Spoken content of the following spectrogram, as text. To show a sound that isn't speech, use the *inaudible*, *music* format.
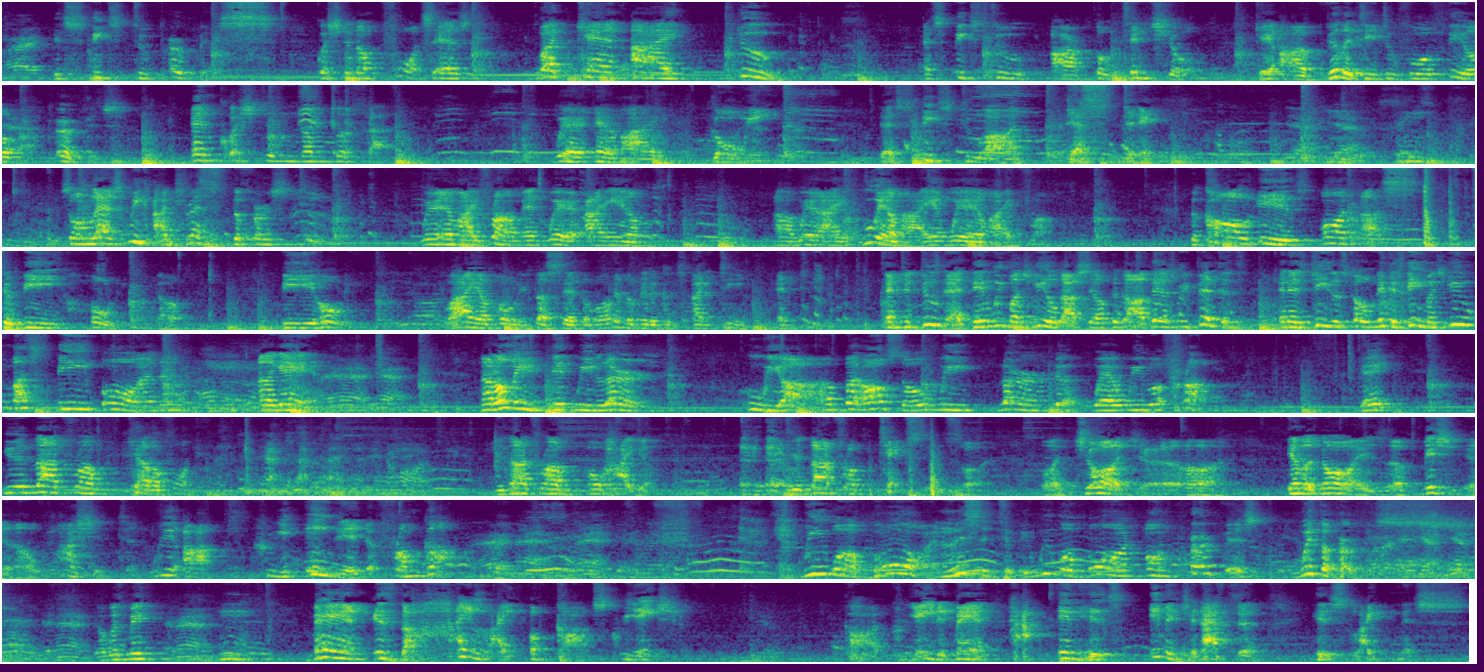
right. It speaks to purpose. Question number four says, What can I do? That speaks to our potential, okay, our ability to fulfill purpose. And question number five, Where am I going? That speaks to our destiny. Yeah, yeah. So last week I addressed the first two. Where am I from and where I am? Uh, where I, who am I and where am I from? The call is on us to be holy. y'all. Be holy. For I am holy, thus said the Lord in Leviticus 19 and 2. And to do that, then we must yield ourselves to God. There's repentance. And as Jesus told Nicodemus, you must be born again. Not only did we learn who we are, but also we learned where we were from. Okay? You're not from California. You're not from Ohio. You're not from Texas or, or Georgia or Illinois or Michigan or Washington. We are created from God. We were born, listen to me, we were born on purpose with a purpose. You with me? Mm. Man is the highlight of God's creation. God created man in his image and after his likeness.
